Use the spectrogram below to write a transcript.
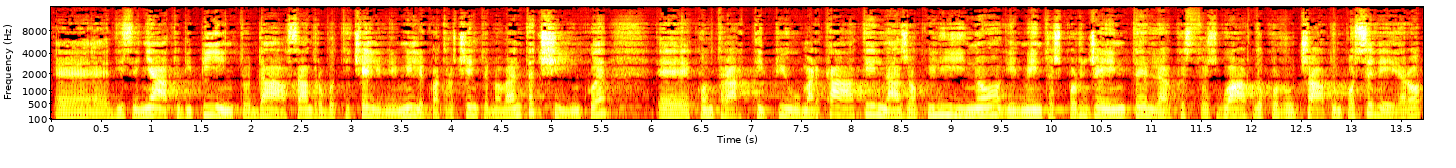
eh, disegnato, dipinto da Sandro Botticelli nel 1495, eh, con tratti più marcati, il naso aquilino, il mento sporgente, la, questo sguardo corrucciato un po' severo,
